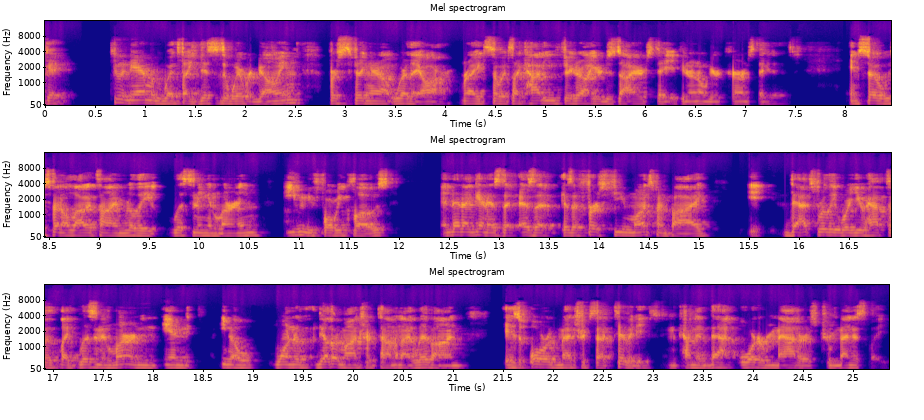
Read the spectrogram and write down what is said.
get too enamored with like this is the way we're going versus figuring out where they are, right? So it's like how do you figure out your desired state if you don't know what your current state is? And so we spent a lot of time really listening and learning even before we closed. And then again, as the as the as the first few months went by, it, that's really where you have to like listen and learn. And you know, one of the other mantra Tom and I live on is org metrics activities, and kind of that order matters tremendously.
